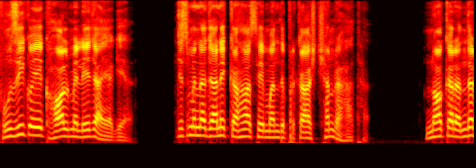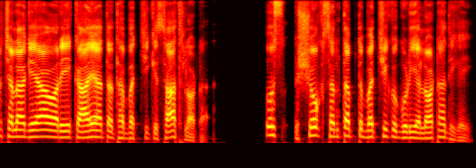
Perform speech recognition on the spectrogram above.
फूजी को एक हॉल में ले जाया गया, जिसमें न जाने कहाँ से मंद प्रकाश छन रहा था। नौकर अंदर चला गया और एक आया तथा बच्ची के साथ लौटा। उस शोक संतप्त बच्ची को गुड़िया लौटा दी गई।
